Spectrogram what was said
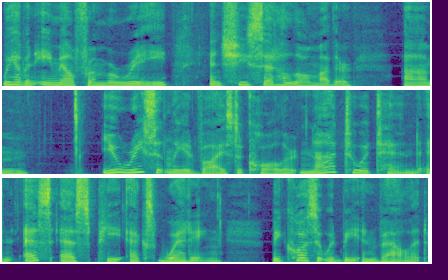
We have an email from Marie, and she said, Hello, Mother. Um, you recently advised a caller not to attend an SSPX wedding because it would be invalid.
